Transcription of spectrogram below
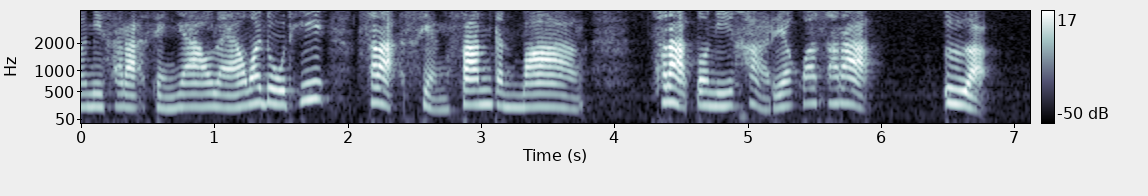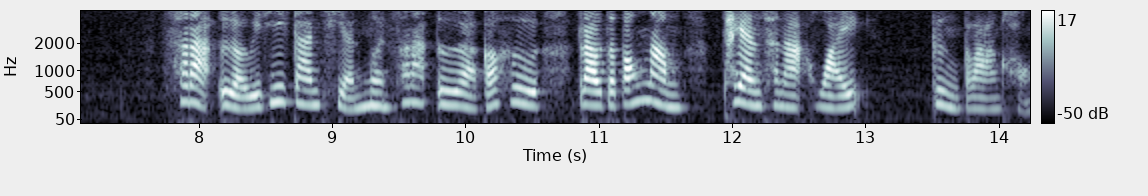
มื่อมีสระเสียงยาวแล้วมาดูที่สระเสียงสั้นกันบ้าง สระตัวนี้ค่ะเรียกว่าสระเอือสระเอือวิธีการเขียนเหมือนสระเอือก็คือ เราจะต้องนำ พยัญชนะไว้กึ่งกลางของ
